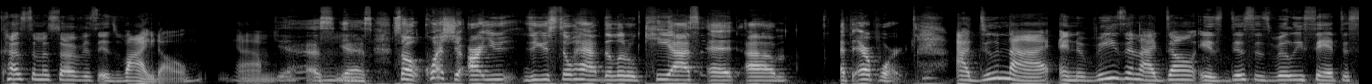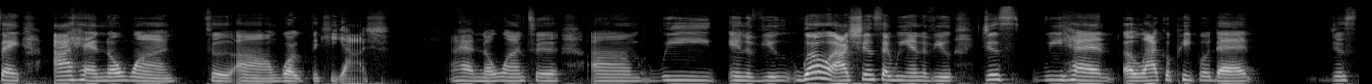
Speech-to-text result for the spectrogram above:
customer service is vital. Um, yes, mm-hmm. yes. So, question: Are you do you still have the little kiosk at um, at the airport? I do not, and the reason I don't is this is really sad to say. I had no one to um, work the kiosk. I had no one to. Um, we interview. Well, I shouldn't say we interview. Just we had a lack of people that just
